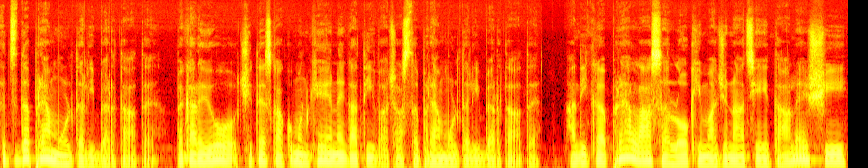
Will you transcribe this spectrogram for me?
îți dă prea multă libertate, pe care eu o citesc acum în cheie negativă, această prea multă libertate. Adică prea lasă loc imaginației tale și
